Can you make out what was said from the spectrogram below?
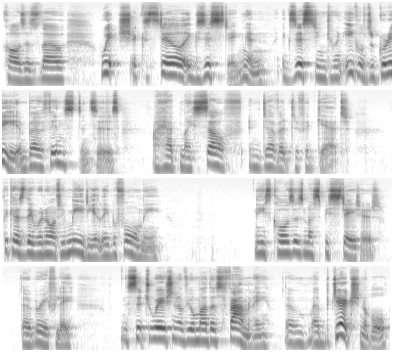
causes, though, which, still existing, and existing to an equal degree in both instances, I had myself endeavoured to forget, because they were not immediately before me. These causes must be stated, though briefly. The situation of your mother's family, though objectionable,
